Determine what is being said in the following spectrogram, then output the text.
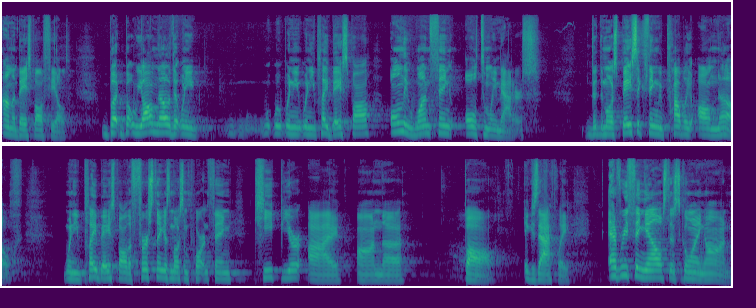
on the baseball field. But, but we all know that when you, when, you, when you play baseball, only one thing ultimately matters. The, the most basic thing we probably all know. When you play baseball, the first thing is the most important thing keep your eye on the ball. Exactly. Everything else that's going on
